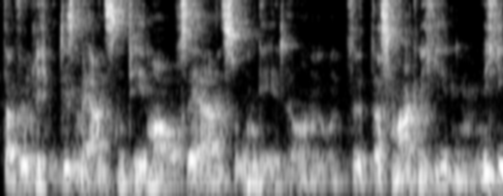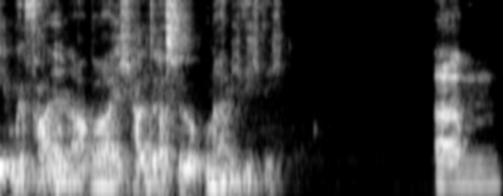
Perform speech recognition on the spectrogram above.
da wirklich mit diesem ernsten Thema auch sehr ernst umgeht. Und, und äh, das mag nicht jedem, nicht jedem gefallen, aber ich halte das für unheimlich wichtig. Ähm,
